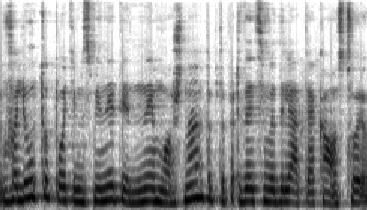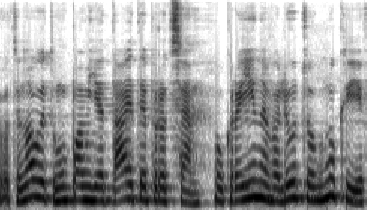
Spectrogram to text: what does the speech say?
валюту потім змінити не можна, тобто прийдеться виділяти аккаунт, створювати новий. Тому пам'ятайте про це. Україна, валюту, ну Київ.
